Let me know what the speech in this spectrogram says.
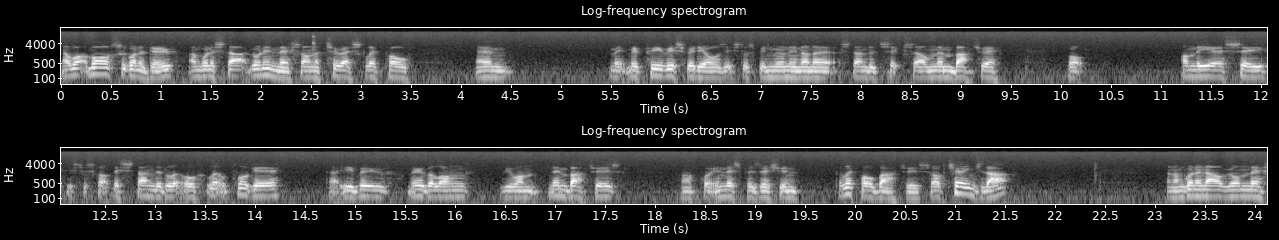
Now what I'm also going to do I'm going to start running this on a 2S Lipo um, my, my previous videos it's just been running on a standard 6 cell NIM battery. But on the ESC it's just got this standard little little plug here that you move move along if you want NIM batteries. I'll put in this position the LiPo batteries. So I've changed that and I'm going to now run this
